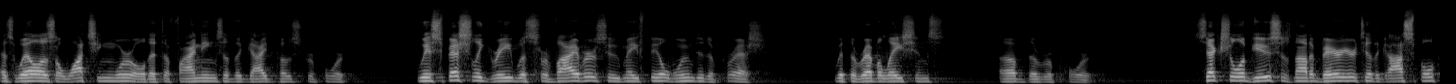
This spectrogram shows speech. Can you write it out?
as well as a watching world, at the findings of the guidepost report. We especially grieve with survivors who may feel wounded afresh with the revelations of the report. Sexual abuse is not a barrier to the gospel,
